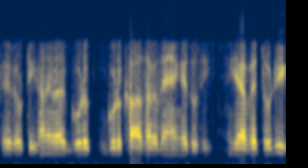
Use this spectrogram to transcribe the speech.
ਤੇ ਰੋਟੀ ਖਾਣੇ ਬਾਅਦ ਗੁੜ ਗੁੜ ਖਾ ਸਕਦੇ ਹੈਗੇ ਤੁਸੀਂ। ਜਾਂ ਫਿਰ ਥੋੜੀ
